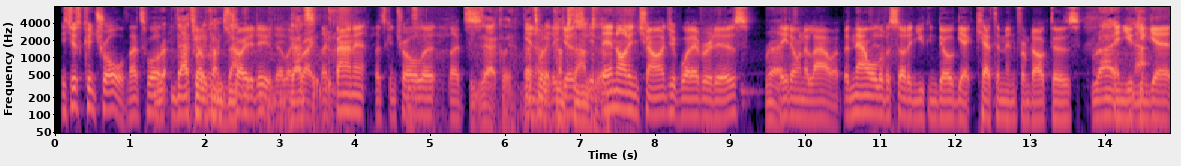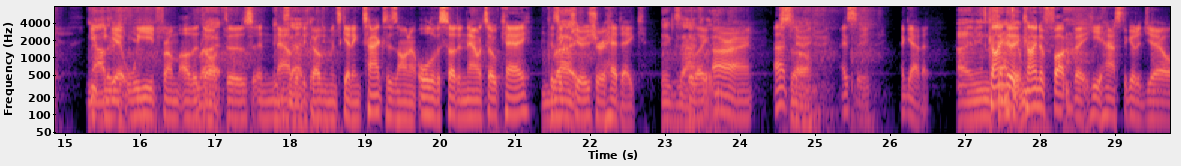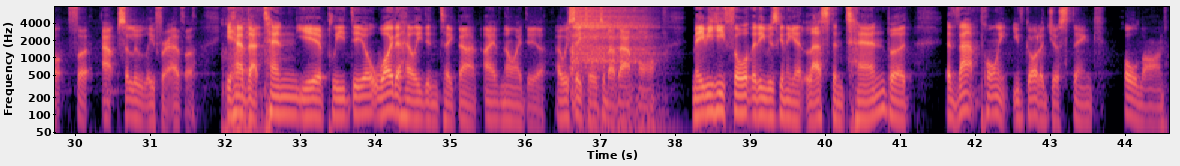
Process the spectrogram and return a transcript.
it's just control. That's what that's what it comes down try to. to do. They're like, That's- right, let's ban it, let's control it, let's Exactly. you That's know, what it comes just- down if they're not in charge of whatever it is, Right. they don't allow it. But now all of a sudden you can go get ketamine from doctors, Right. And you Now- can get you can get weed from other Right. doctors, and now that the government's getting taxes on it, all of a sudden now it's okay because Right. it cures your headache. exactly. You're like, all right, okay, So- I see, I get it. I mean, kind of kind of fucked that he has to go to jail for absolutely forever. He had that 10 year plea deal. Why the hell he didn't take that? I have no idea. I wish they talked about that more. Maybe he thought that he was going to get less than 10, but at that point, you've got to just think, hold on.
